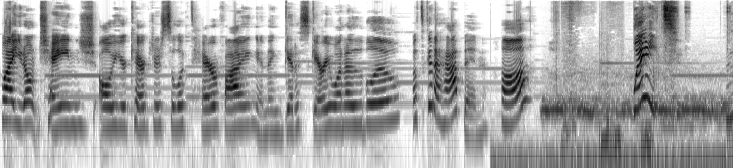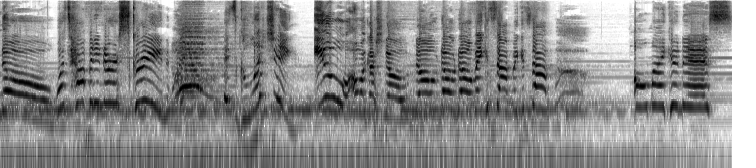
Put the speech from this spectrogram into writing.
Why you don't change all your characters to look terrifying and then get a scary one out of the blue? What's gonna happen? Huh? Wait! No! What's happening to her screen? it's glitching! Ew! Oh my gosh, no, no, no, no! Make it stop, make it stop! oh my goodness!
